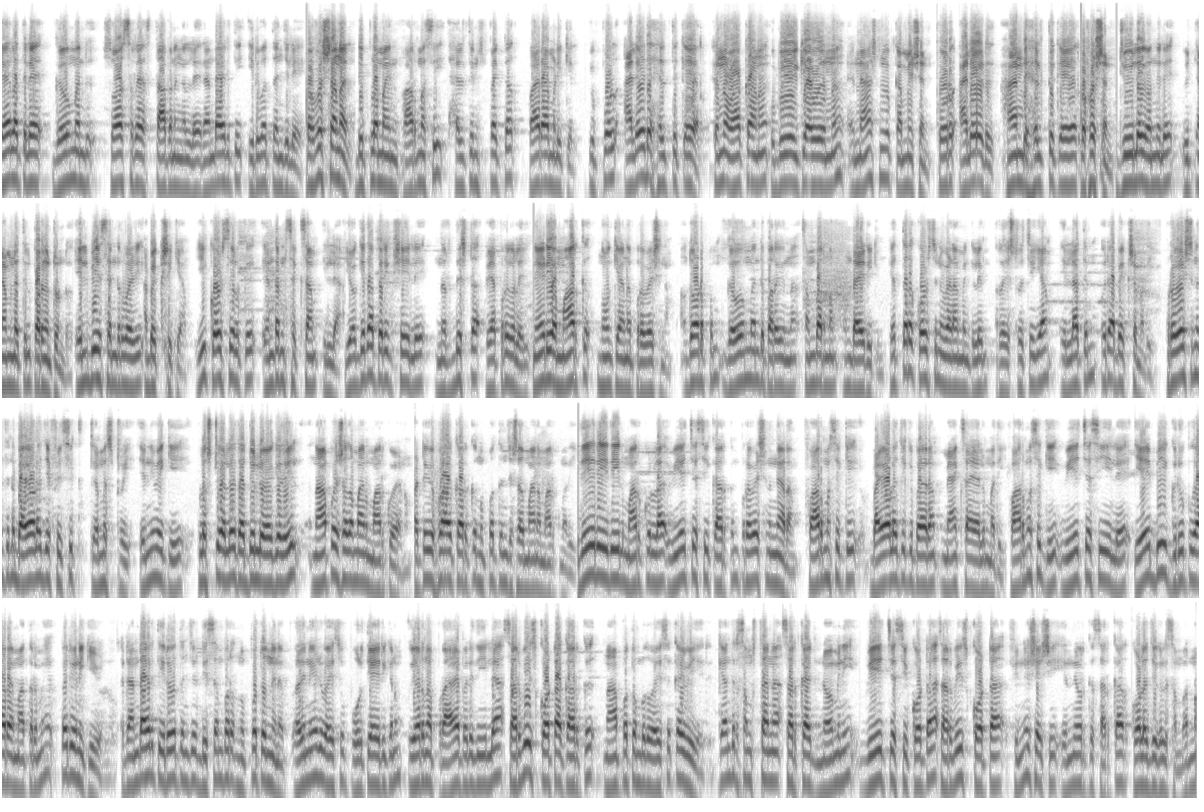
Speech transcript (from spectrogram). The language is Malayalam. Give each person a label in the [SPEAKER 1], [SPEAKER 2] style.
[SPEAKER 1] കേരളത്തിലെ ഗവൺമെന്റ് സ്വാശ്രയ സ്ഥാപനങ്ങളിലെ രണ്ടായിരത്തി ഇരുപത്തിയഞ്ചിലെ professional diploma in pharmacy health inspector paramedical. ഇപ്പോൾ അലൈഡ് ഹെൽത്ത് കെയർ എന്ന വാക്കാണ് ഉപയോഗിക്കാവൂ national commission for allied and health care profession July ഒന്നിലെ വിജ്ഞാപനത്തിൽ പറഞ്ഞിട്ടുണ്ട്. എൽ ബി എസ് സെന്റർ വഴി അപേക്ഷിക്കാം. ഈ കോഴ്സുകൾക്ക് എൻട്രൻസ് എക്സാം ഇല്ല. യോഗ്യതാ പരീക്ഷയിലെ നിർദ്ദിഷ്ട പേപ്പറുകളിൽ നേടിയ മാർക്ക് നോക്കിയാണ് പ്രവേശനം. അതോടൊപ്പം ഗവൺമെന്റ് പറയുന്ന സംവരണം ഉണ്ടായിരിക്കും. എത്ര കോഴ്സിന് വേണമെങ്കിലും രജിസ്റ്റർ ചെയ്യാം. എല്ലാത്തിനും ഒരു അപേക്ഷ മതി. പ്രവേശനത്തിന് ബയോളജി ഫിസിക്സ് കെമിസ്ട്രി എന്നിവയ്ക്ക് പ്ലസ് ടു അല്ലെങ്കിൽ തത്തുല്യ യോഗ്യതയിൽ നാൽപ്പത് ശതമാനം മാർക്ക് വേണം. പട്ടികവിഭാഗക്കാർക്ക് മുപ്പത്തഞ്ച് ശതമാനം മാർക്ക് മതി. ഇതേ രീതിയിൽ മാർക്കുള്ള വി എച്ച് എസ് സിക്കാർക്കും പ്രവേശനം നേടാം. ഫാർമസിക്ക് ബയോളജിക്ക് പകരം മാത്സ് ആയാലും മതി. ഫാർമസിക്ക് വി എച്ച് എസ് സിയിലെ എ ബി ഗ്രൂപ്പുകാരെ മാത്രമേ പരിഗണിക്കുകയുള്ളൂ. രണ്ടായിരത്തി ഇരുപത്തിയഞ്ച് ഡിസംബർ മുപ്പത്തൊന്നിന് പതിനേഴ് വയസ്സ് പൂർത്തിയായിരിക്കണം. ഉയർന്ന പ്രായപരിധിയില്ല. സർവീസ് കോട്ടക്കാർക്ക് നാൽപ്പത്തൊമ്പത് വയസ്സ് കൈവരും കേന്ദ്ര സംസ്ഥാന സർക്കാർ nominee V H S C quota service quota ഭിന്നശേഷി എന്നിവർക്ക് സർക്കാർ കോളേജുകൾ സംവരണമുണ്ടായിരിക്കും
